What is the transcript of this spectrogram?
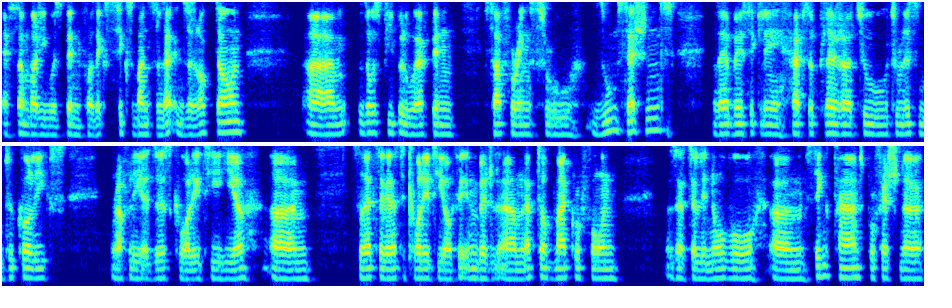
as somebody who's been for six, six months in the lockdown, um, those people who have been suffering through Zoom sessions, they basically have the pleasure to, to listen to colleagues roughly at this quality here. Um, so that's a, that's the quality of the inbuilt um, laptop microphone. That's a Lenovo um, ThinkPad professional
